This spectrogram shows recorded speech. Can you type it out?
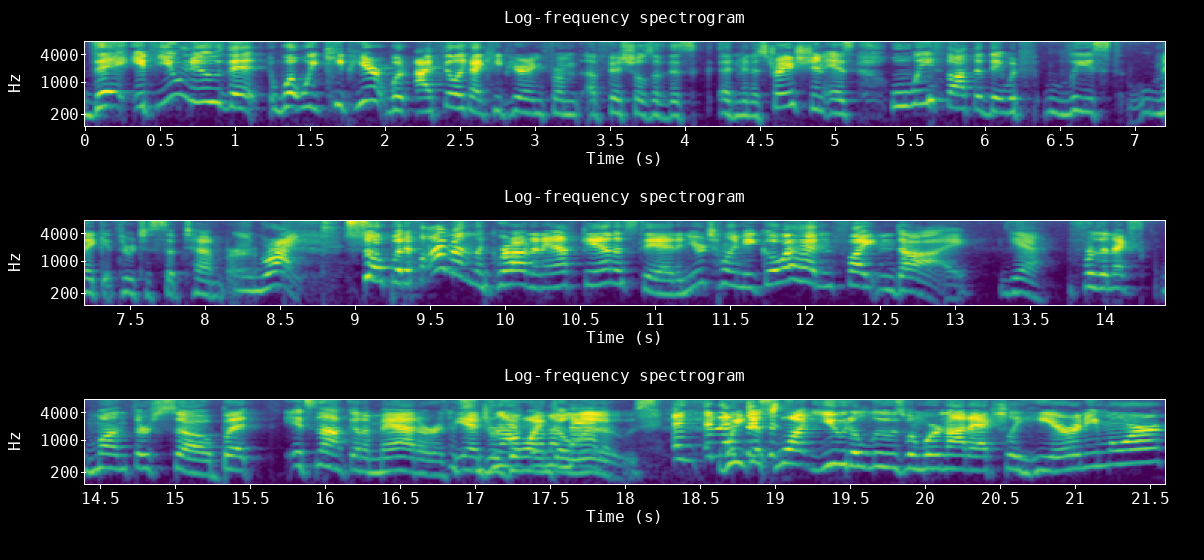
They, if you knew that what we keep hearing, what I feel like I keep hearing from officials of this administration is, well, we thought that they would at least make it through to September. Right. So, but if I'm on the ground in Afghanistan and you're telling me go ahead and fight and die Yeah. for the next month or so, but it's not going to matter at the It's end. You're going to matter. lose. And- and we just want you to lose when we're not actually here anymore.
